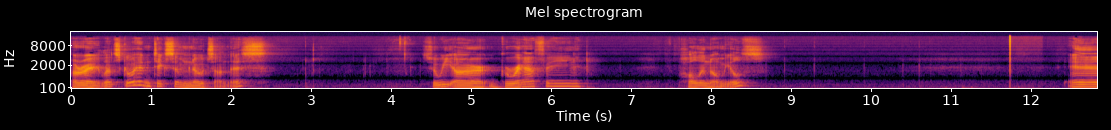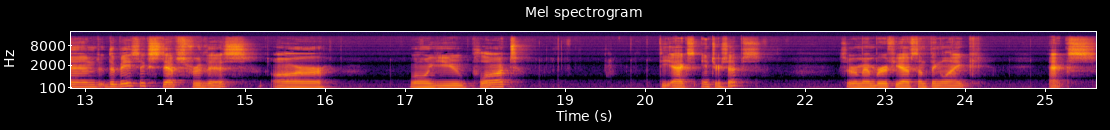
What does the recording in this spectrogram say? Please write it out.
All right, let's go ahead and take some notes on this. So we are graphing polynomials. And the basic steps for this are well, you plot the x-intercepts. So remember, if you have something like x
